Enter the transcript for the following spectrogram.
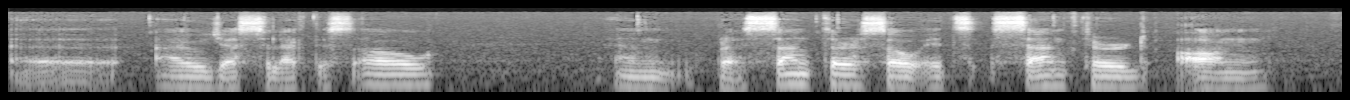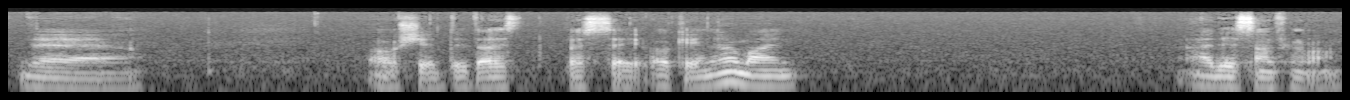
uh, I will just select this O and press center so it's centered on the oh shit did I press save? Okay never mind. I did something wrong.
